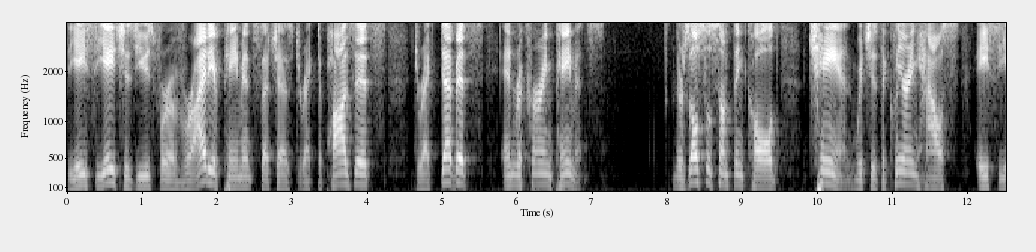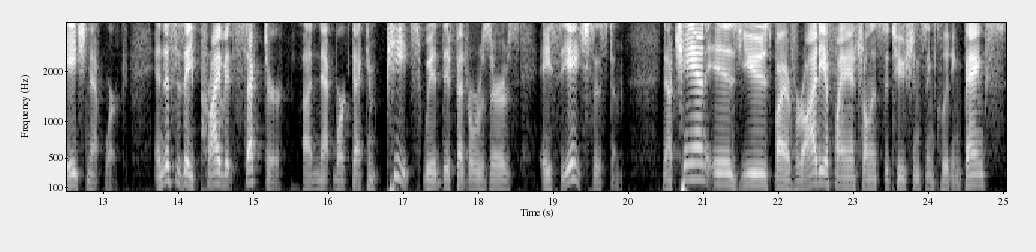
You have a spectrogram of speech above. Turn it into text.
The ACH is used for a variety of payments such as direct deposits, direct debits, and recurring payments. There's also something called CHAN, which is the Clearinghouse ACH network. And this is a private sector uh, network that competes with the Federal Reserve's ACH system. Now, CHAN is used by a variety of financial institutions, including banks,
